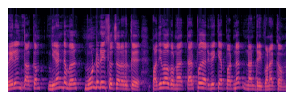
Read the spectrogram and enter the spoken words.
வெயிலின் தாக்கம் இரண்டு முதல் மூன்று டிகிரி செல்சியஸ் அளவிற்கு பதிவாகும் தற்போது அறிவிக்கப்பட்டனர். நன்றி வணக்கம்.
